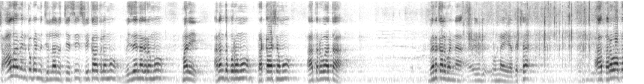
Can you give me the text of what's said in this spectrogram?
చాలా వెనుకబడిన జిల్లాలు వచ్చేసి శ్రీకాకుళము విజయనగరము మరి అనంతపురము ప్రకాశము ఆ తర్వాత వెనకాలబడిన ఉన్నాయి అధ్యక్ష. ఆ తర్వాత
